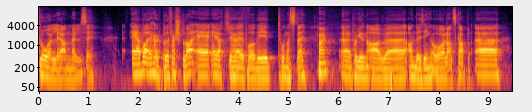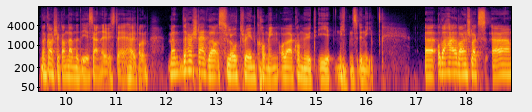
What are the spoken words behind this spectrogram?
dårlige anmeldelser. Jeg har bare hørt på det første, da. Jeg, jeg rakk ikke høre på de to neste Nei. eh, pga. Uh, andre ting og latskap. Uh, men kanskje jeg kan nevne de senere hvis jeg hører på dem. Men det første heter da Slow Train Coming, og det kom ut i 1979. Uh, og det her er da en slags uh,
